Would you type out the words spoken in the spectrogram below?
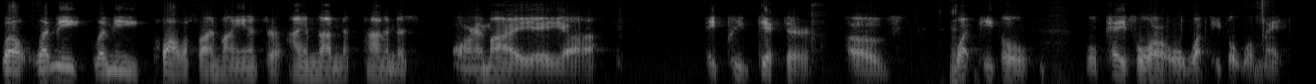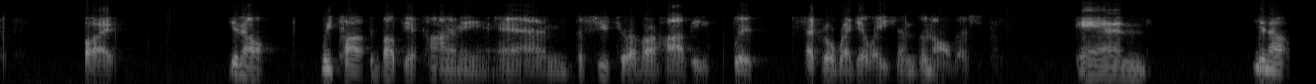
Well, let me let me qualify my answer. I am not an economist, or am I a uh, a predictor of what people will pay for or what people will make. But you know, we talked about the economy and the future of our hobby with federal regulations and all this. And you know,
